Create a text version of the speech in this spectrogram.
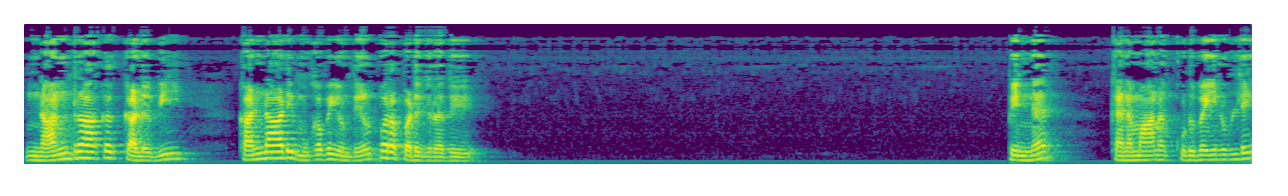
நன்றாக கழுவி கண்ணாடி முகவை ஒன்றினுள் புறப்படுகிறது. பின்னர் கனமான குடுவையினுள்ளே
